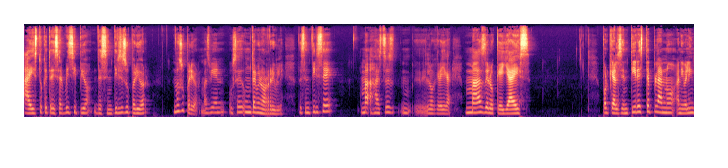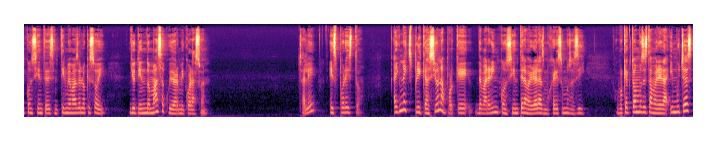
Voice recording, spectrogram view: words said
a esto que te decía al principio, de sentirse superior, no superior, más bien, usé un término horrible, de sentirse, más, esto es mm, lo que quería llegar, más de lo que ella es. Porque al sentir este plano a nivel inconsciente de sentirme más de lo que soy, yo tiendo más a cuidar mi corazón. ¿Sale? Es por esto. Hay una explicación a por qué de manera inconsciente la mayoría de las mujeres somos así. O por qué actuamos de esta manera. Y muchas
